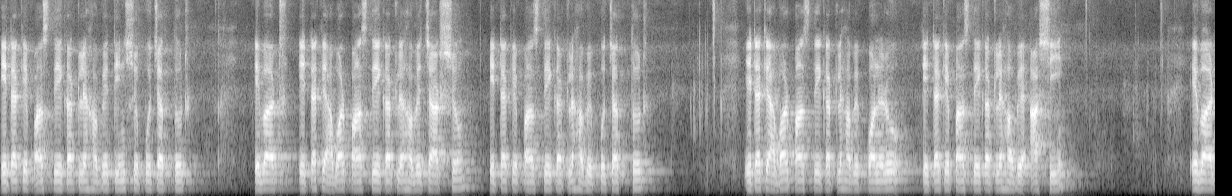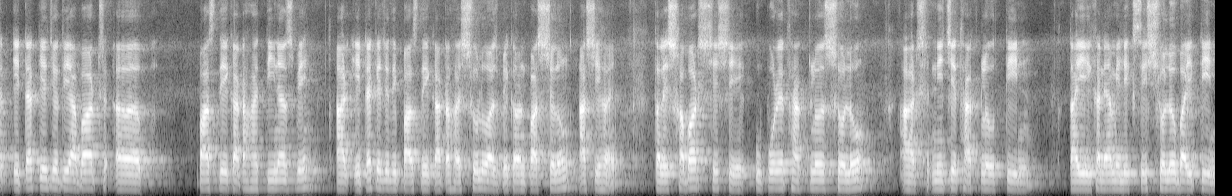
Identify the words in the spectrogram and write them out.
এটাকে পাঁচ দিয়ে কাটলে হবে তিনশো পঁচাত্তর। এবার এটাকে আবার পাঁচ দিয়ে কাটলে হবে চারশো, এটাকে পাঁচ দিয়ে কাটলে হবে পঁচাত্তর। এটাকে আবার পাঁচ দিয়ে কাটলে হবে পনেরো, এটাকে পাঁচ দিয়ে কাটলে হবে আশি। এবার এটাকে যদি আবার পাঁচ দিয়ে কাটা হয় তিন আসবে, আর এটাকে যদি পাঁচ দিয়ে কাটা হয় ষোলো আসবে, কারণ পাঁচ ষোলো আশি হয়, তাহলে সবার শেষে উপরে থাকল ষোলো আর নিচে থাকল তিন। তাই এখানে আমি লিখছি ষোলো বাই তিন।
